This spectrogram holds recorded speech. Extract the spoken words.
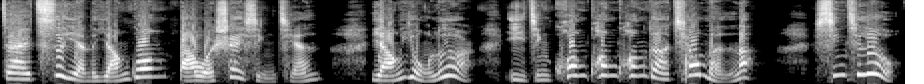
在刺眼的阳光把我晒醒前，杨永乐已经哐哐哐地敲门了。星期六。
